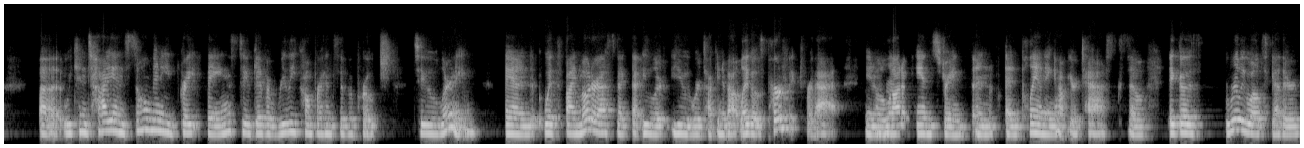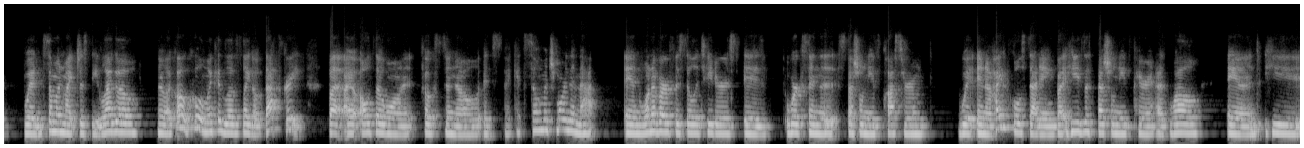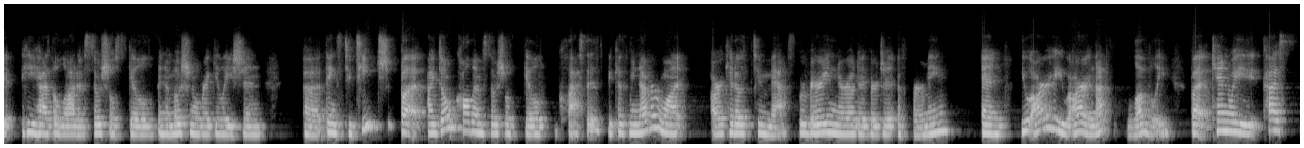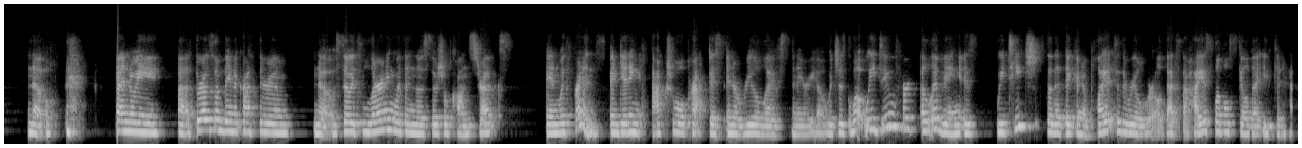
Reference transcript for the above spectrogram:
uh, we can tie in so many great things to give a really comprehensive approach to learning. And with fine motor aspect that you le- you were talking about, Lego's perfect for that. You know, mm-hmm. a lot of hand strength and and planning out your tasks. So it goes really well together. When someone might just be Lego, they're like, "Oh, cool, my kid loves Lego. That's great." But I also want folks to know it's like it's so much more than that. And one of our facilitators is works in the special needs classroom in a high school setting, but he's a special needs parent as well. And he he has a lot of social skills and emotional regulation uh, things to teach, but I don't call them social skills classes because we never want our kiddos to mask. We're very neurodivergent affirming, and you are who you are, and that's lovely. But can we cuss no. Can we uh, throw something across the room? No. So it's learning within those social constructs and with friends and getting actual practice in a real life scenario, which is what we do for a living is we teach so that they can apply it to the real world. That's the highest level skill that you can have.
